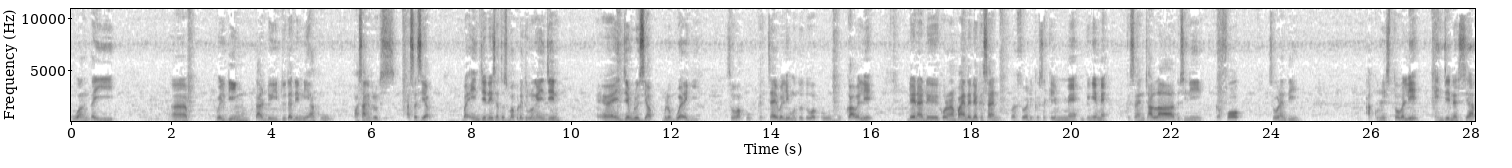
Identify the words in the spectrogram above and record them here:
buang tai uh, Welding Tak ada itu tak ada. Ni Aku pasang terus Asal siap. Sebab engine dari satu Sebab aku dah turun dengan engine uh, Engine belum siap Belum buat lagi. So aku kecai balik motor tu Aku buka balik. Then ada korang nampak yang tadi kesan. Lepas tu ada kesan kemek Bukan kemek Kesan cala tu sini Kat fork. So nanti Aku restore balik Engine dah siap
